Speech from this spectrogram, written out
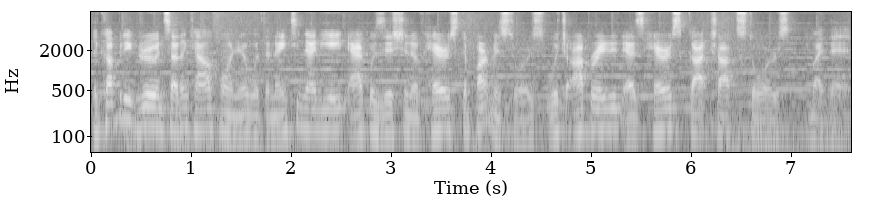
The company grew in Southern California with the 1998 acquisition of Harris Department Stores, which operated as Harris Gottschalk Stores by then.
